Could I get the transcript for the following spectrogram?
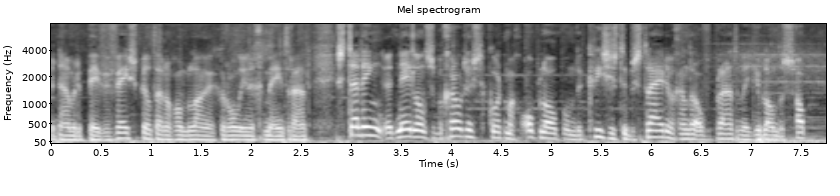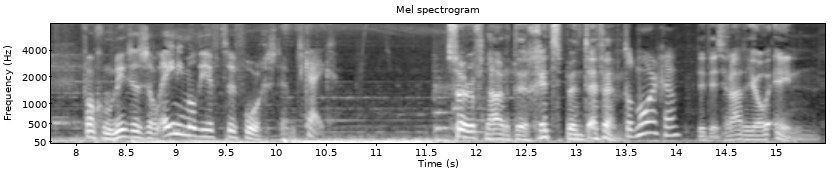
Met name de PVV speelt daar nog een belangrijke rol in de gemeenteraad. Stelling, het Nederlandse begrotingstekort mag oplopen om de crisis te bestrijden. We gaan erover praten met Jolande Sap van GroenLinks. En er is al één iemand die heeft uh, voorgestemd. Kijk. Surf naar de gids.fm. Tot morgen. Dit is Radio 1.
